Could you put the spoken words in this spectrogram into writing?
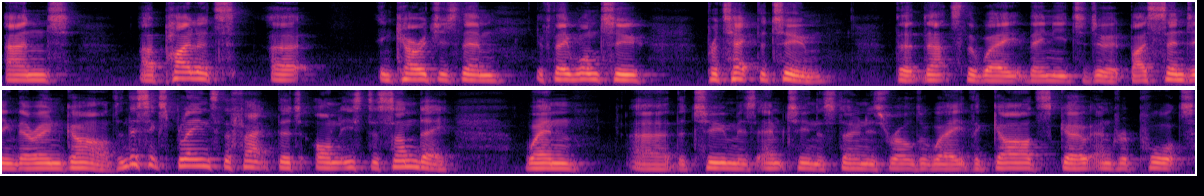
And uh, Pilate uh, encourages them, if they want to protect the tomb, that that's the way they need to do it by sending their own guards. And this explains the fact that on Easter Sunday, when uh, the tomb is empty and the stone is rolled away. The guards go and report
